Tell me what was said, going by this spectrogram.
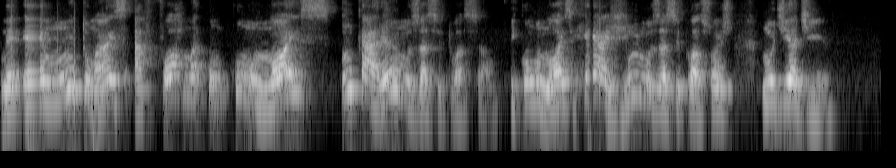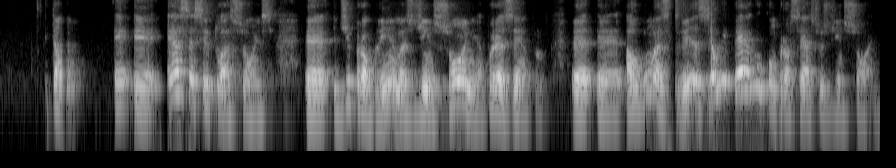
Né? É muito mais a forma com, como nós encaramos a situação e como nós reagimos às situações no dia a dia. Então, é, é, essas situações é, de problemas, de insônia, por exemplo, é, é, algumas vezes eu me pego com processos de insônia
